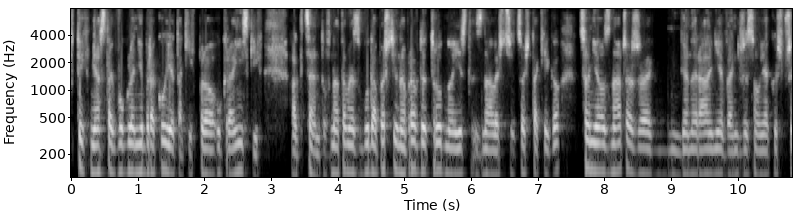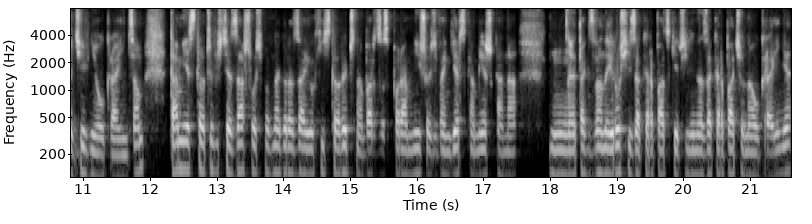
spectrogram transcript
w tych miastach w ogóle nie brakuje takich proukraińskich akcentów. Natomiast w Budapeszcie naprawdę trudno jest znaleźć coś takiego, co nie oznacza, że generalnie Węgrzy są jakoś przeciwni Ukraińcom. Tam jest to oczywiście zaszłość pewnego rodzaju historyczna. Bardzo spora mniejszość węgierska mieszka na mm, tak zwanej Rusi Zakarpackiej, czyli na Zakarpaciu na Ukrainie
